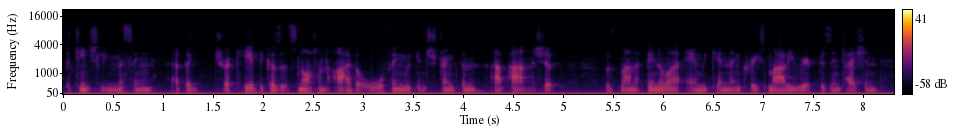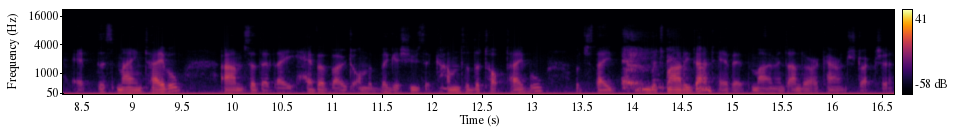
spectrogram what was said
potentially missing a big trick here because it's not an either or thing. We can strengthen our partnership with Mana Whenua and we can increase Māori representation at this main table um, so that they have a vote on the big issues that come to the top table, which they which Māori don't have at the moment under our current structure.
